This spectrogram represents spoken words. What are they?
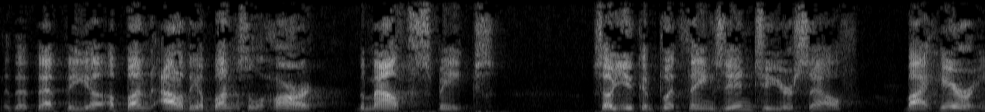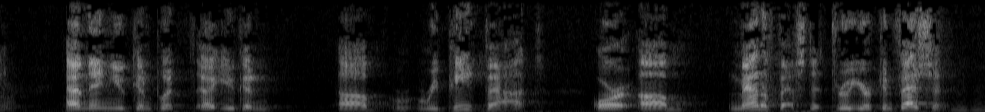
that, that the uh, abund- out of the abundance of the heart the mouth speaks. So you can put things into yourself by hearing and then you can put uh, you can uh, repeat that or um, manifest it through your confession. Mm-hmm.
